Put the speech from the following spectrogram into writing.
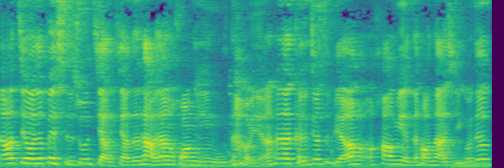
然后结果就被史书讲讲的他好像荒淫无道一样，他可能就是比较好面子、好大喜功，就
